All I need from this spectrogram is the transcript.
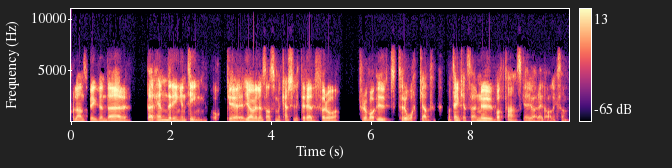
på landsbygden där, där händer ingenting och eh, jag är väl en sån som är kanske lite rädd för att för att vara uttråkad och tänka så här nu, vad fan ska jag göra idag liksom?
